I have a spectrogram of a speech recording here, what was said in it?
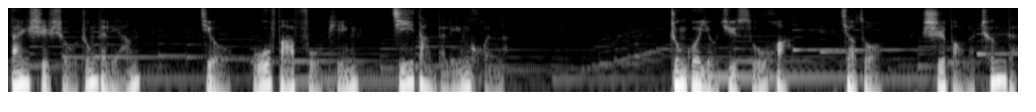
单是手中的粮，就无法抚平激荡的灵魂了。中国有句俗话，叫做“吃饱了撑的”。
